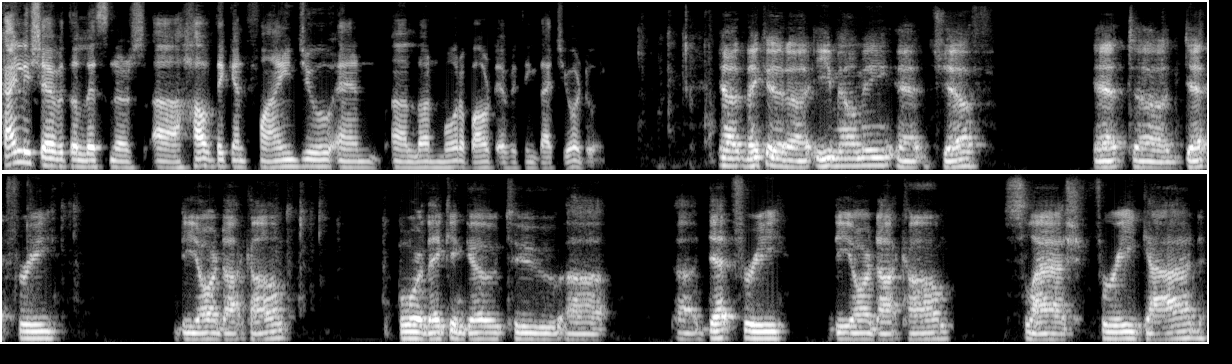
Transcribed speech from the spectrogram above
kindly share with the listeners uh, how they can find you and uh, learn more about everything that you're doing. Yeah they could uh, email me at jeff at uh, debtfreedr.com or they can go to uh, uh, debtfreedr.com slash free guide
